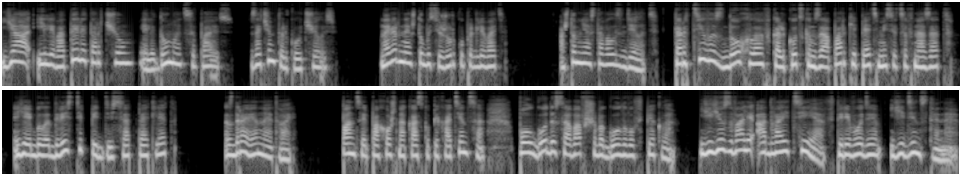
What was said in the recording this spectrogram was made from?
Я или в отеле торчу, или дома отсыпаюсь. Зачем только училась? Наверное, чтобы сижурку продлевать. А что мне оставалось делать? Тортила сдохла в Калькутском зоопарке пять месяцев назад. Ей было 255 лет. Здоровенная тварь. Панцирь похож на каску пехотинца, полгода совавшего голову в пекло. Ее звали Адвайтея, в переводе «единственная».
